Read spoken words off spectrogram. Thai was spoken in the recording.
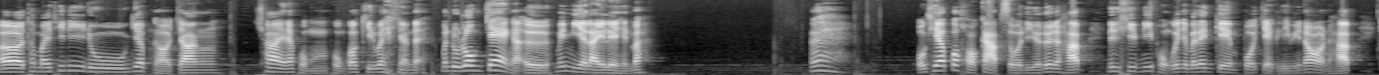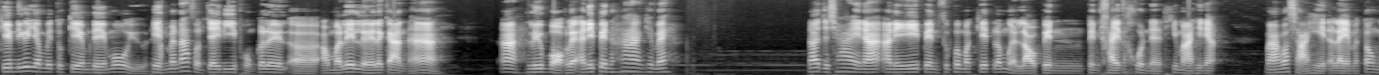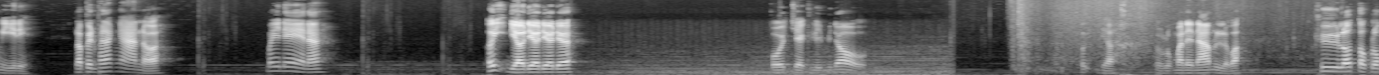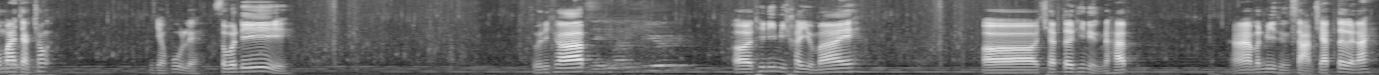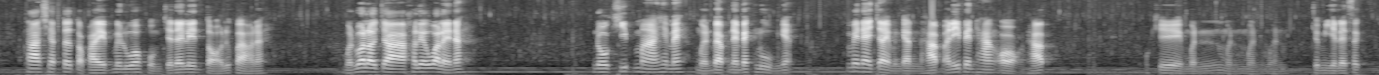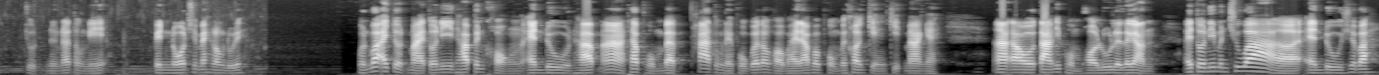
เออทำไมที่นี่ดูเงียบเหงาจัง ใช่นะผมผมก็คิดว่าอย่างนั้นแหละมันดูโล่งแจ้งอะเออไม่มีอะไรเลยเห็นปะโอเคครับก็ขอกราบสวัสดีด้วยนะครับ ในคลิปนี้ผมก็จะไม่เล่นเกมโปรเจกต์ลิมินอลนะครับ เกมนี้ก็ยังเป็นตัวเกมเดโมอยู่ เห็นมันน่าสนใจดีผมก็เลยเออเอามาเล่นเลยละกันอ่าอะลืมบอกเลยอันนี้เป็นห้างใช่ไหมน่าจะใช่นะ อันนี้เป็นซูเปอร์มาร์เก็ตแล้วเหมือนเราเป็นเป็นใครสักคนเนี่ยที่มาที่เนี้ยมาเพราะสาเหตุอะไรมันต้องมีดิเราเป็นพนักงานเหรอ ไม่แน่นะเอ้ย เดี๋ยวเดี๋ยวเดี๋ยวเดี๋ยวโปรเจกต์ลิมินอลเฮ้ย เดี๋ยว ตกลงมาในน้ำเลยหรอวะ คือเราตกลงมาจากช่อง ยังพูดเลย สวัสดี สวัสดีครับ เอ่อ ที่นี่มีใครอยู่ไหมเอ่อ chapter ที่หนึ่งนะครับ อ่า มันมีถึง3 chapter นะ ถ้า chapter ต่อไปไม่รู้ว่าผมจะได้เล่นต่อหรือเปล่านะ เหมือนว่าเราจะเขาเรียกว่าอะไรนะ โนคลิปมาใช่ไหมเหมือนแบบในแบ็กรูมเงี้ยไม่แน่ใจเหมือนกันครับ อันนี้เป็นทางออกครับ โอเคเหมือนเหมือนเหมือนเหมือนจะมีอะไรสักจุดหนึ่งนะตรงนี้ เป็นโน้ตใช่ไหมลองดูดิเหมือนว่าไอ้จดหมายตัวนี้ครับเป็นของแอนดูครับอ่าถ้าผมแบบพลาดตรงไหนผมก็ต้องขออภัยนะเพราะผมไม่ค่อยเก่งอังกฤษมากไงอ่าเอาตามที่ผมพอรู้เลยแล้วกันไอ้ตัวนี้มันชื่อว่าเอ่อแอนดูใช่ปะ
